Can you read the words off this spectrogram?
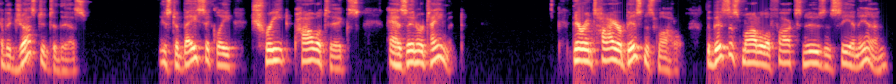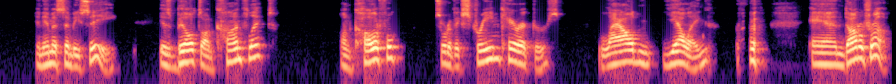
have adjusted to this is to basically treat politics as entertainment. Their entire business model, the business model of Fox News and CNN and MSNBC, is built on conflict, on colorful sort of extreme characters, loud yelling, and Donald Trump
